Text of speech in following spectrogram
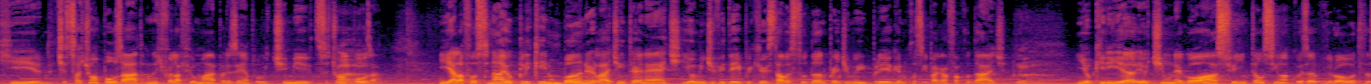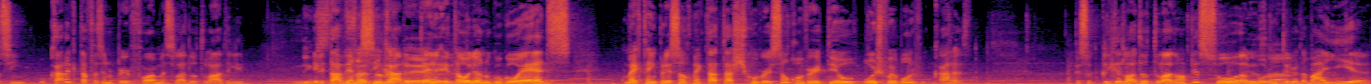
Que só tinha uma pousada. Quando a gente foi lá filmar, por exemplo, o time só tinha uma Aham. pousada. E ela falou assim: Não, eu cliquei num banner lá de internet e eu me endividei porque eu estava estudando, perdi meu emprego e não consegui pagar a faculdade. Aham. E eu queria, eu tinha um negócio, e então assim, uma coisa virou a outra. Então, assim, o cara que tá fazendo performance lá do outro lado, ele Nem ele tá vendo assim, cara, ele tá, ideia, ele né? tá olhando o Google Ads, como é que tá a impressão, como é que tá a taxa de conversão, converteu, hoje foi bom. Cara, a pessoa que clica lá do outro lado é uma pessoa, morou no Exato. interior da Bahia,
